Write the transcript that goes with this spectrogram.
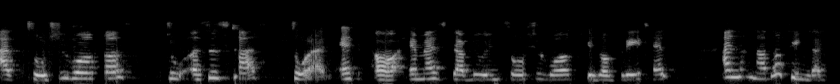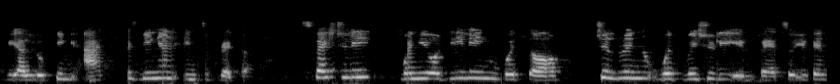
at social workers to assist us. So uh, MSW in social work is of great help. And another thing that we are looking at is being an interpreter, especially when you're dealing with uh, children with visually impaired. So you can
